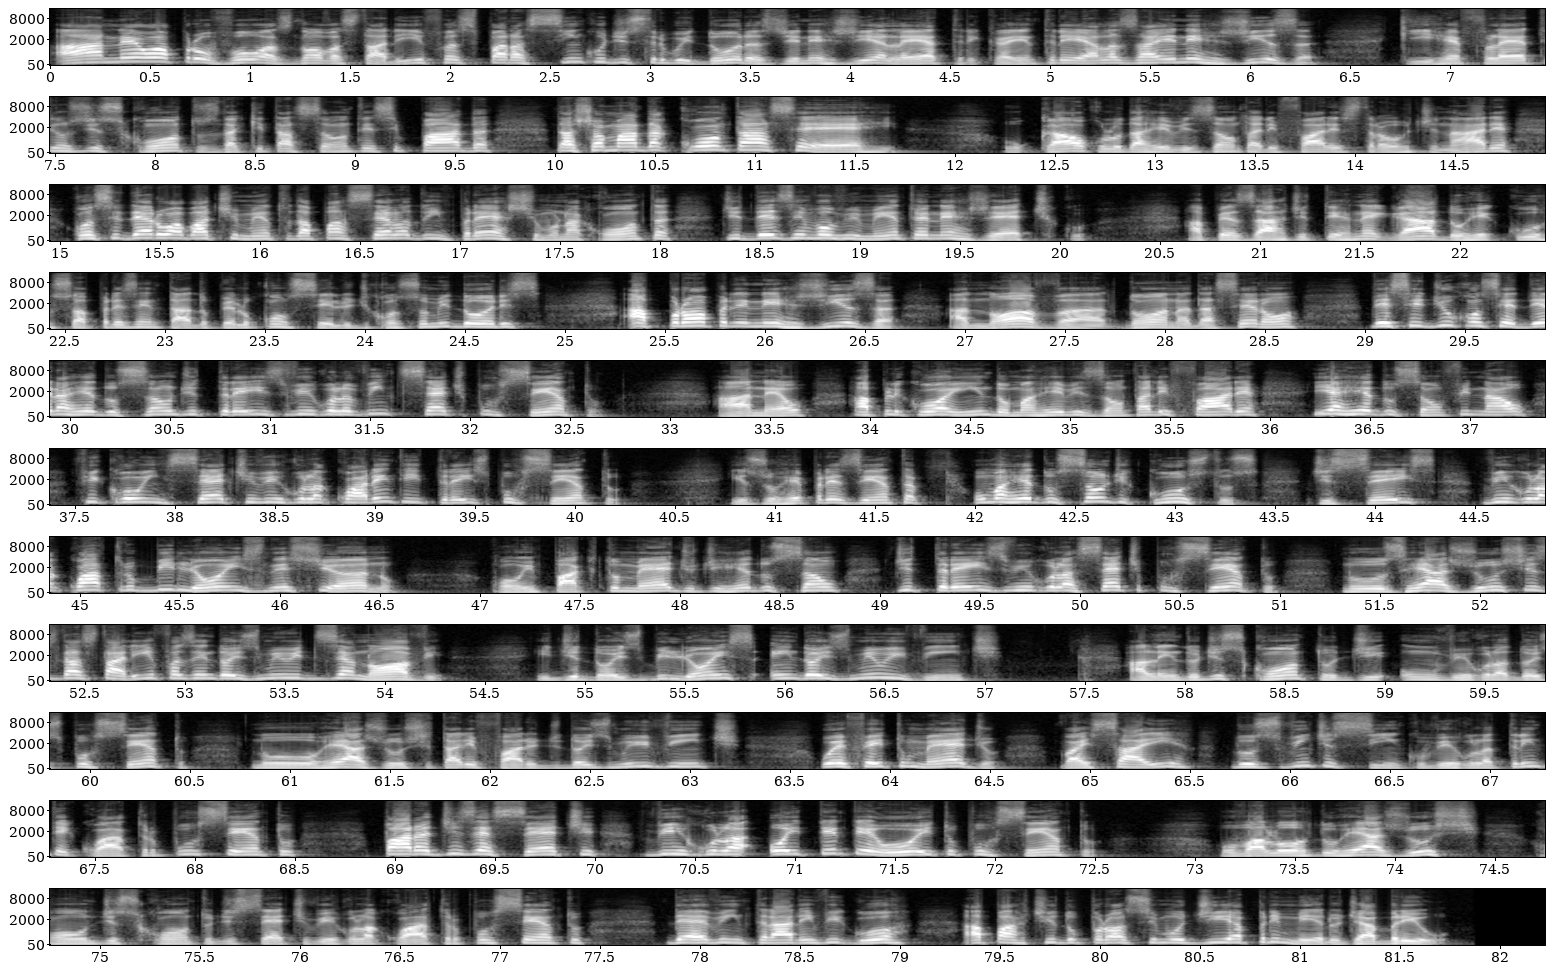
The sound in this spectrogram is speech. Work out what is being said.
A ANEL aprovou as novas tarifas para cinco distribuidoras de energia elétrica, entre elas a Energisa, que refletem os descontos da quitação antecipada da chamada conta ACR. O cálculo da revisão tarifária extraordinária considera o abatimento da parcela do empréstimo na conta de desenvolvimento energético. Apesar de ter negado o recurso apresentado pelo Conselho de Consumidores, a própria Energisa, a nova dona da Seron, decidiu conceder a redução de 3,27%. A ANEL aplicou ainda uma revisão tarifária e a redução final ficou em 7,43%. Isso representa uma redução de custos de 6,4 bilhões neste ano com impacto médio de redução de 3,7% nos reajustes das tarifas em 2019 e de 2 bilhões em 2020. Além do desconto de 1,2% no reajuste tarifário de 2020, o efeito médio vai sair dos 25,34% para 17,88%. O valor do reajuste com um desconto de 7,4%, deve entrar em vigor a partir do próximo dia 1 de abril.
